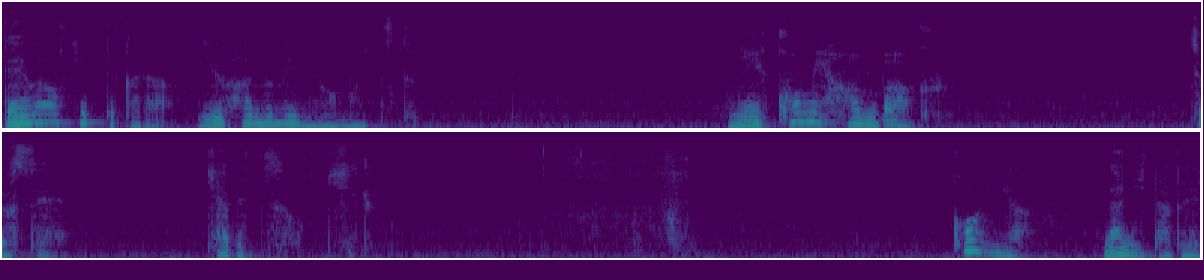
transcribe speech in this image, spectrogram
電話を切ってから夕飯のメニューを思いつく。煮込みハンバーグ。女性キャベツを切る。今夜何食べる？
